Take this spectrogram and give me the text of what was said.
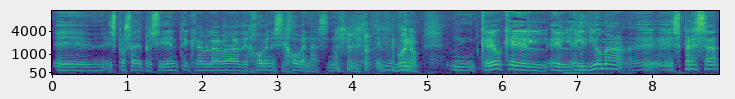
eh, esposa de presidente que hablaba de jóvenes y jóvenes. ¿no? Eh, bueno, mm, creo que el, el, idioma eh, expresa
